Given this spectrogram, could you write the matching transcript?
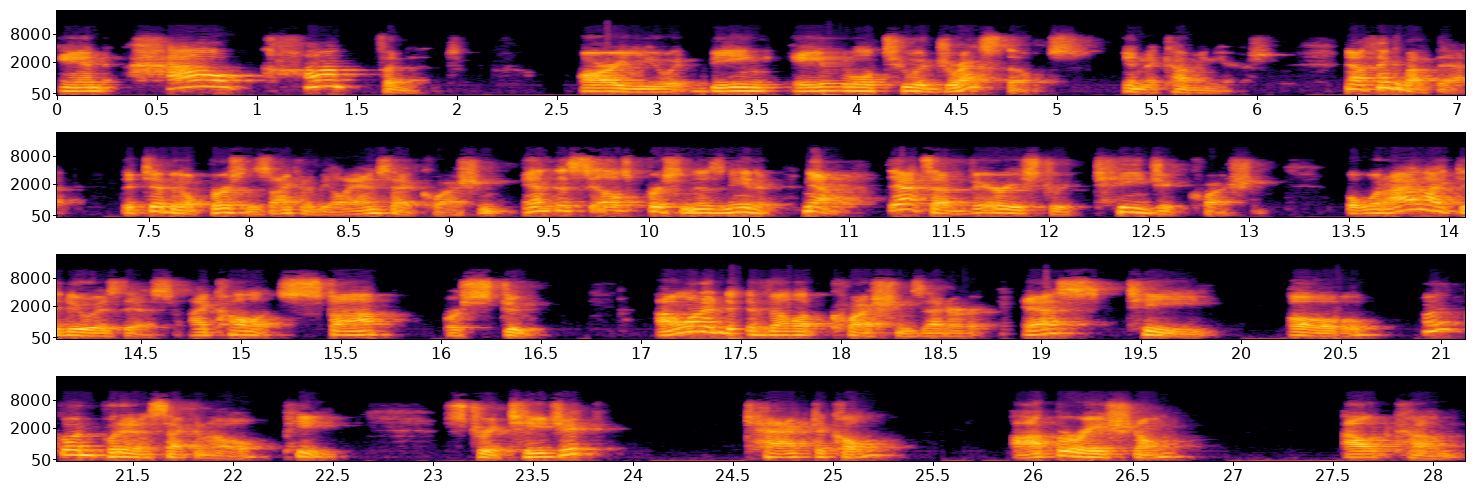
and how confident are you at being able to address those in the coming years? Now think about that. The typical person is not going to be able to answer that question and the salesperson isn't either. Now that's a very strategic question. But what i like to do is this. I call it stop or stoop. I want to develop questions that are s t o i'll go ahead and put in a second o p. Strategic tactical, operational, outcome,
